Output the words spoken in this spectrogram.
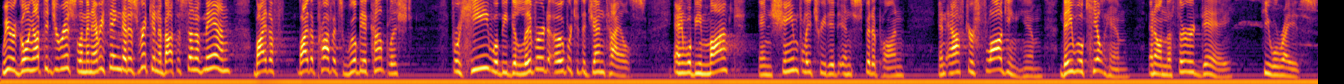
we are going up to Jerusalem, and everything that is written about the Son of Man by the, by the prophets will be accomplished. For he will be delivered over to the Gentiles, and will be mocked and shamefully treated and spit upon. And after flogging him, they will kill him, and on the third day he will rise.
